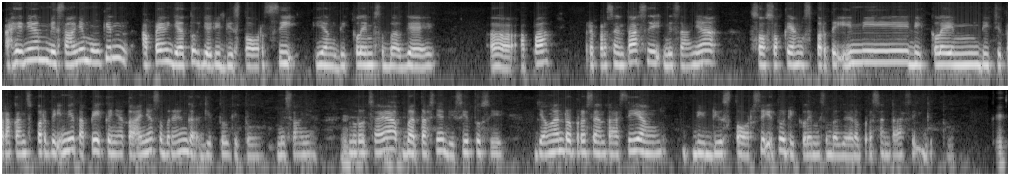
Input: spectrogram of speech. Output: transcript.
akhirnya misalnya mungkin apa yang jatuh jadi distorsi yang diklaim sebagai uh, apa representasi. Misalnya sosok yang seperti ini diklaim dicitrakan seperti ini tapi kenyataannya sebenarnya nggak gitu gitu misalnya. Hmm. menurut saya batasnya di situ sih. Jangan representasi yang didistorsi itu diklaim sebagai representasi gitu. Oke,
